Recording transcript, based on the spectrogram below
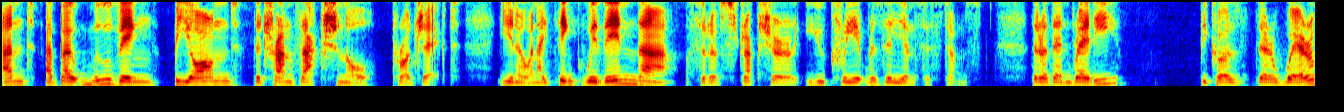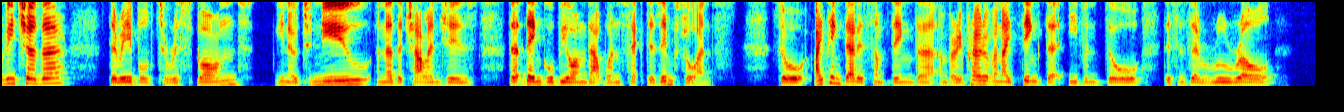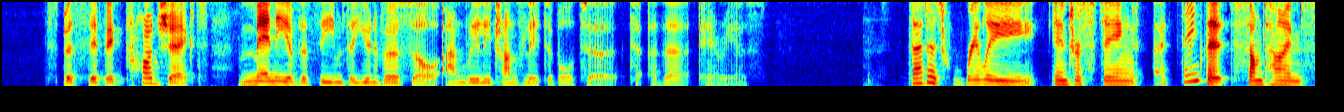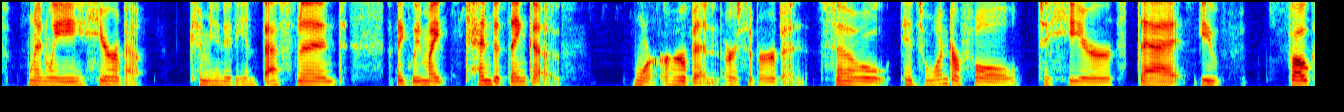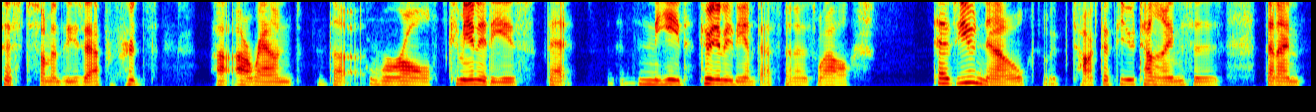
and about moving beyond the transactional project you know and i think within that sort of structure you create resilient systems that are then ready because they're aware of each other they're able to respond you know, to new and other challenges that then go beyond that one sector's influence. So I think that is something that I'm very proud of. And I think that even though this is a rural specific project, many of the themes are universal and really translatable to, to other areas. That is really interesting. I think that sometimes when we hear about community investment, I think we might tend to think of more urban or suburban. So it's wonderful to hear that you've focused some of these efforts uh, around the rural communities that need community investment as well. As you know, we've talked a few times is that I'm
